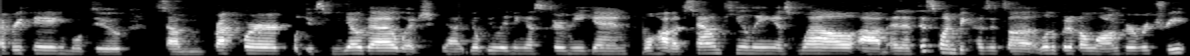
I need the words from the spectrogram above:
everything. We'll do some breath work. We'll do some yoga, which yeah, you'll be leading us through, Megan. We'll have a sound healing as well. Um, and at this one, because it's a little bit of a longer retreat,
